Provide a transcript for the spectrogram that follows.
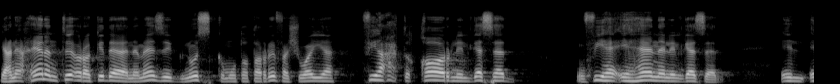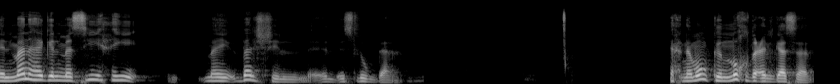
يعني أحيانا تقرأ كده نماذج نسك متطرفة شوية فيها احتقار للجسد وفيها إهانة للجسد. المنهج المسيحي ما يقبلش الأسلوب ده. إحنا ممكن نخضع الجسد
